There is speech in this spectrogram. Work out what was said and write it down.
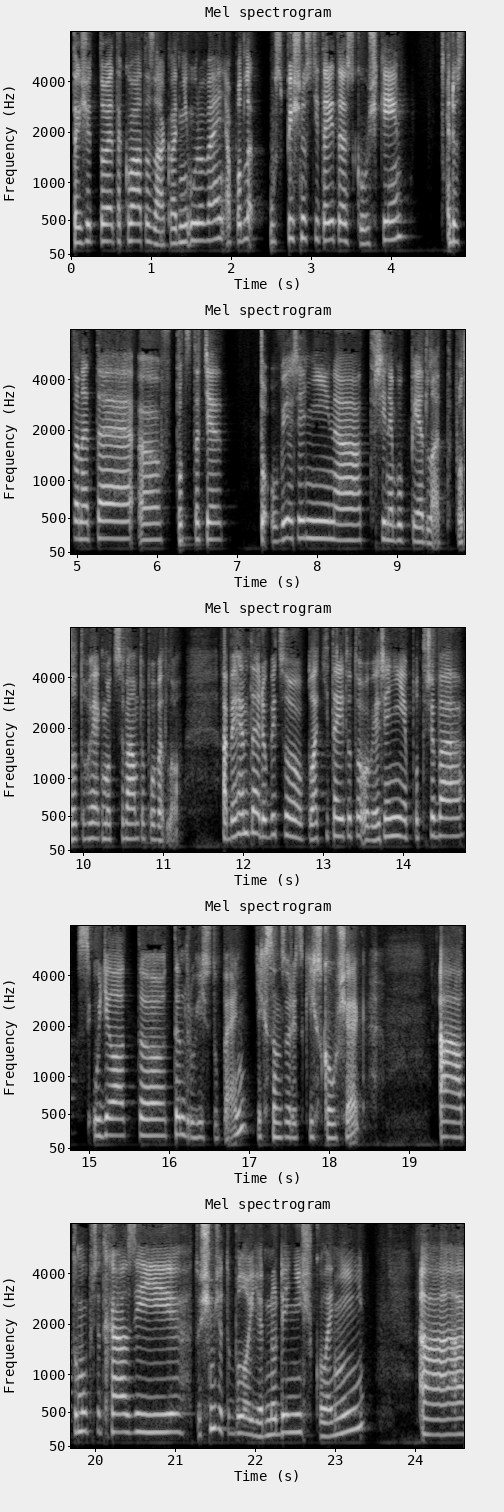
Takže to je taková ta základní úroveň a podle úspěšnosti tady té zkoušky dostanete eh, v podstatě to ověření na tři nebo pět let, podle toho, jak moc se vám to povedlo. A během té doby, co platí tady toto ověření, je potřeba si udělat eh, ten druhý stupeň těch senzorických zkoušek. A tomu předchází, tuším, že to bylo jednodenní školení, a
